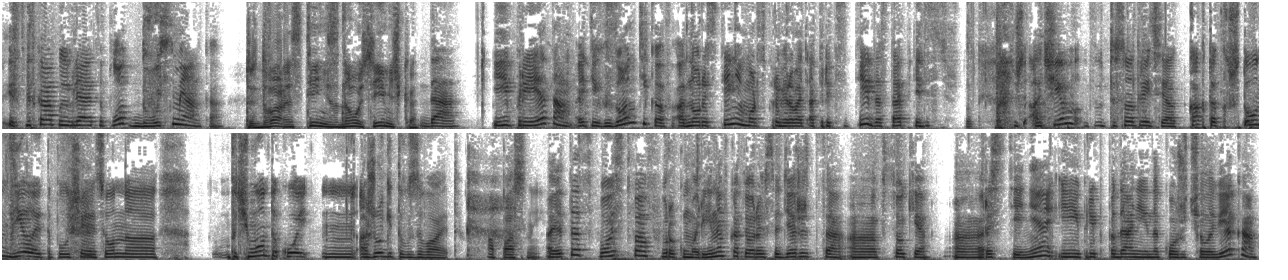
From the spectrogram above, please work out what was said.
из цветка появляется плод двусемянка. То есть два растения из одного семечка. Да. И при этом этих зонтиков одно растение может сформировать от 30 до 150 штук. Слушай, а чем, смотрите, а как так, что он делает-то, получается? Он а, Почему он такой ожоги-то вызывает опасный? А это свойство фурокумаринов, которые содержатся а, в соке растения, и при попадании на кожу человека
